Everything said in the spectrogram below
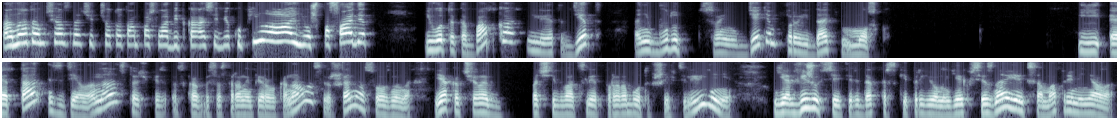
она там сейчас, значит, что-то там пошла, битка себе купила, а ее ж посадят. И вот эта бабка или этот дед, они будут своим детям проедать мозг. И это сделано с точки, как бы со стороны Первого канала совершенно осознанно. Я как человек почти 20 лет проработавший в телевидении, я вижу все эти редакторские приемы, я их все знаю, я их сама применяла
